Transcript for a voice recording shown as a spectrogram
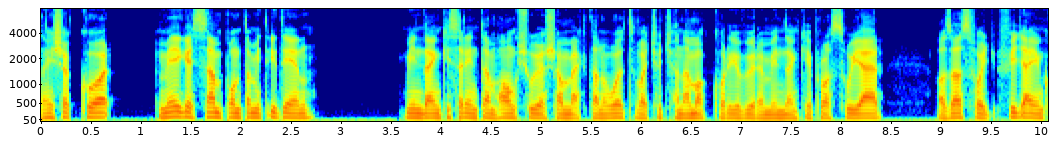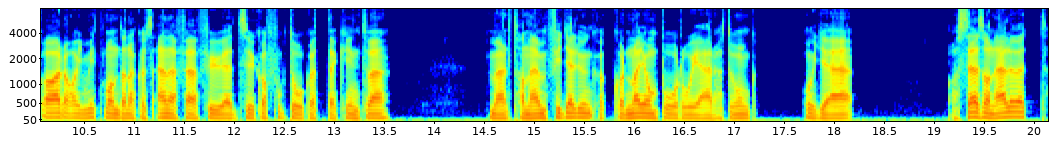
Na és akkor még egy szempont, amit idén mindenki szerintem hangsúlyosan megtanult, vagy hogyha nem, akkor jövőre mindenképp rosszul jár, az az, hogy figyeljünk arra, hogy mit mondanak az NFL főedzők a futókat tekintve, mert ha nem figyelünk, akkor nagyon póró járhatunk. Ugye a szezon előtt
